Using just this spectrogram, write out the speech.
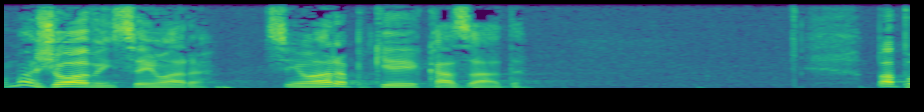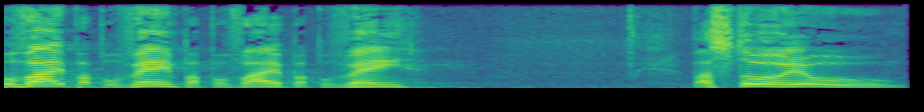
Uma jovem senhora, senhora porque casada. Papo vai, papo vem, papo vai, papo vem. Pastor, eu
